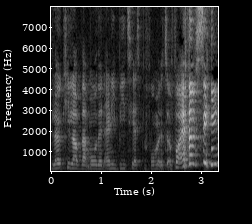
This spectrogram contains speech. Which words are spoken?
Loki love that more than any BTS performance of I have seen,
